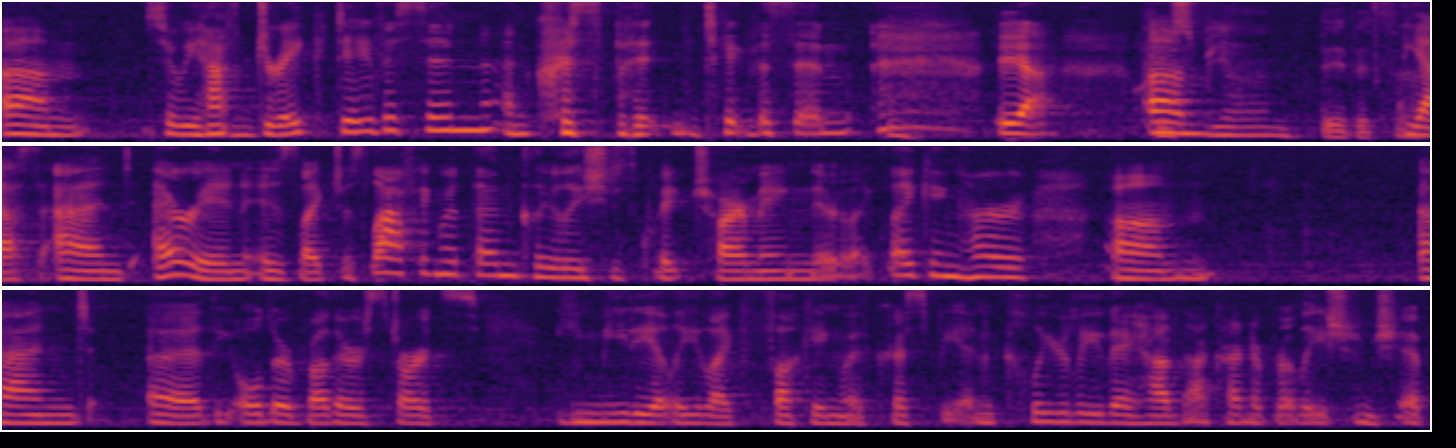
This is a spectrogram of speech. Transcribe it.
Um, so we have Drake Davison and Crispin Davison. Yeah. Um, Crispian Davidson. yes, and Erin is like just laughing with them. Clearly, she's quite charming. They're like liking her. Um, and uh, the older brother starts immediately like fucking with Crispian. Clearly, they have that kind of relationship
